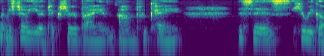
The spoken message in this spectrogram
Let me show you a picture by um, Fouquet. This is, here we go.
